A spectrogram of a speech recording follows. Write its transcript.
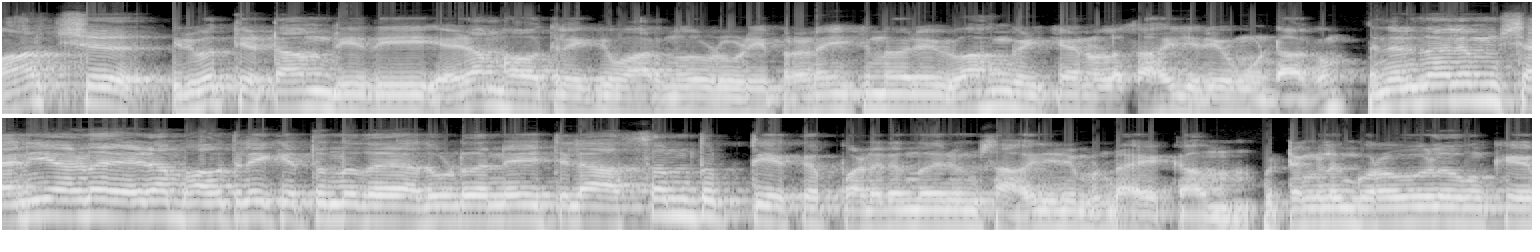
മാർച്ച് ഇരുപത്തിയെട്ടാം തീയതി ഏഴാം ഭാവത്തിലേക്ക് മാറുന്നതോടുകൂടി പ്രണയിക്കുന്നവരെ വിവാഹം കഴിക്കാനുള്ള സാഹചര്യവും ഉണ്ടാകും. എന്നിരുന്നാലും ശനിയാണ് ഏഴാം ഭാവത്തിലേക്ക് എത്തുന്നത്. അതുകൊണ്ട് തന്നെ ചില അസംതൃപ്തിയൊക്കെ പടരുന്നതിനും സാഹചര്യം ഉണ്ടായേക്കാം. കുറ്റങ്ങളും കുറവുകളും ഒക്കെ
